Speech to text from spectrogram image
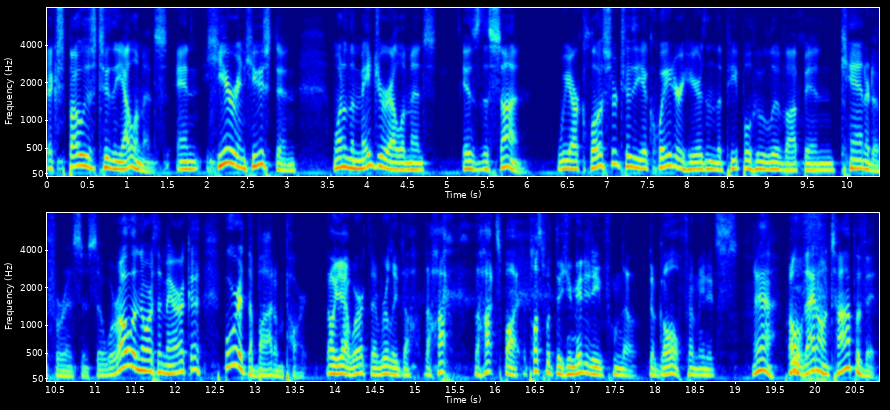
exposed to the elements. And here in Houston, one of the major elements is the sun we are closer to the equator here than the people who live up in Canada, for instance. So we're all in North America, but we're at the bottom part. Oh yeah, we're at the really the, the hot the hot spot. Plus with the humidity from the, the Gulf, I mean it's yeah. Oh, oof. that on top of it.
